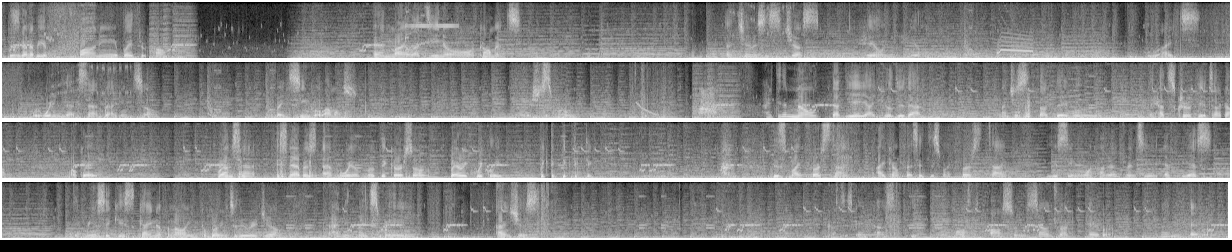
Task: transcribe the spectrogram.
This is gonna be a funny playthrough, huh? And my Latino comments. That James is just hailing, hailing. Right. We're winning that sandbagging, so... 25, vamos. There's smooth. I didn't know that the AI could do that. I just thought they would they had screwed the attack up. Okay. Ramza is nervous and will move the cursor very quickly. Tick tick tick tick tick. this is my first time, I confess it, this is my first time using 120 FPS. The music is kind of annoying comparing to the original and it makes me anxious because this game has the most awesome soundtrack ever and I mean ever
